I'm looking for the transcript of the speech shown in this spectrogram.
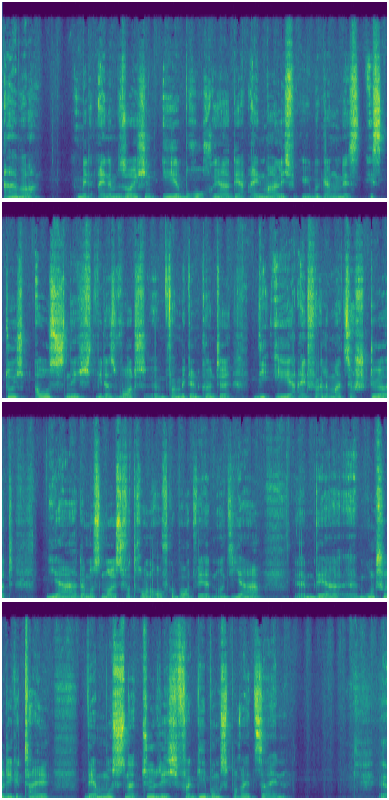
Aber mit einem solchen Ehebruch, ja, der einmalig begangen ist, ist durchaus nicht, wie das Wort äh, vermitteln könnte, die Ehe ein für alle Mal zerstört. Ja, da muss neues Vertrauen aufgebaut werden und ja, äh, der äh, unschuldige Teil, der muss natürlich vergebungsbereit sein. Äh,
